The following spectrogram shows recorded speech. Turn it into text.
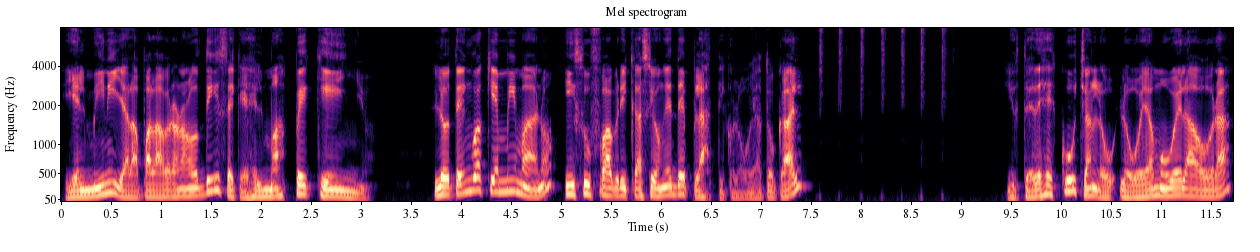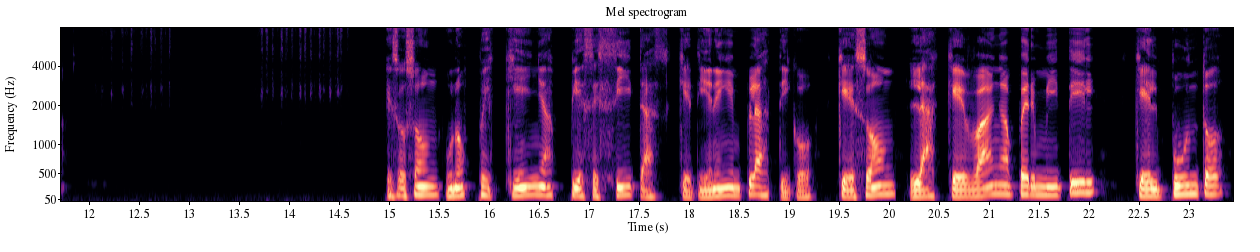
y el mini ya la palabra nos dice que es el más pequeño. Lo tengo aquí en mi mano y su fabricación es de plástico. Lo voy a tocar. Y ustedes escuchan, lo voy a mover ahora. Esos son unos pequeñas piececitas que tienen en plástico que son las que van a permitir que el punto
